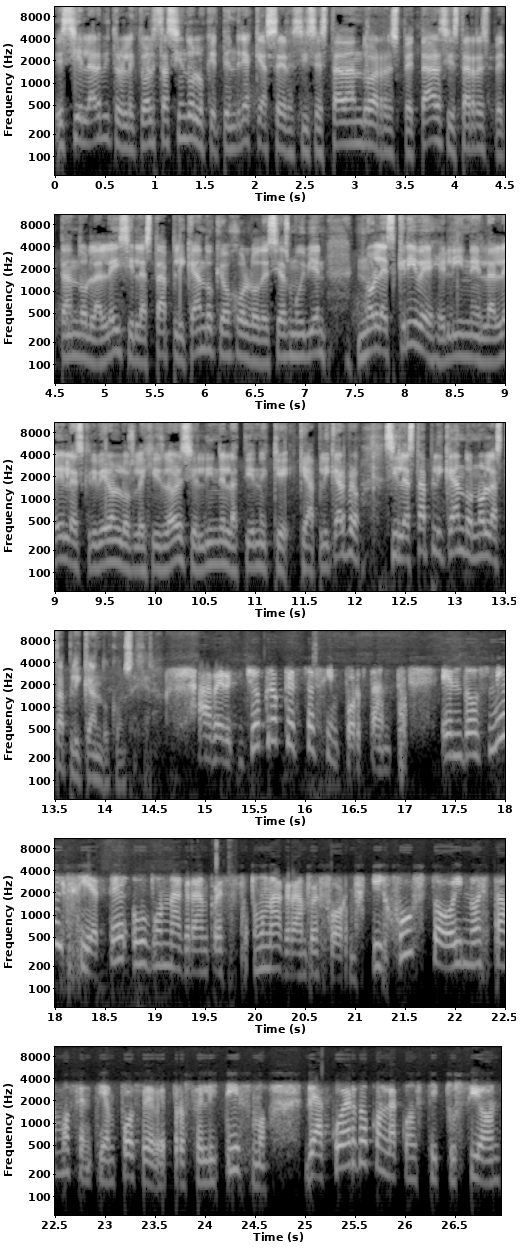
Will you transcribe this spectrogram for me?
es si el árbitro electoral está haciendo lo que tendría que hacer, si se está dando a respetar, si está respetando la ley, si la está aplicando, que ojo, lo decías muy bien, no la escribe el INE, la ley la escribieron los legisladores y el INE la tiene que, que aplicar, pero si la está aplicando, no la está aplicando, consejera. A ver, yo creo que esto es importante. En 2007 hubo una gran una gran reforma y justo hoy no estamos en tiempos de proselitismo. De acuerdo con la Constitución,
